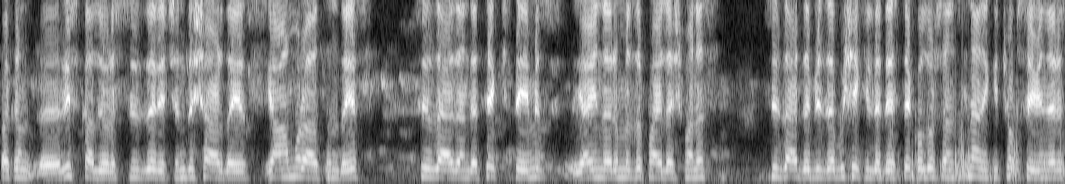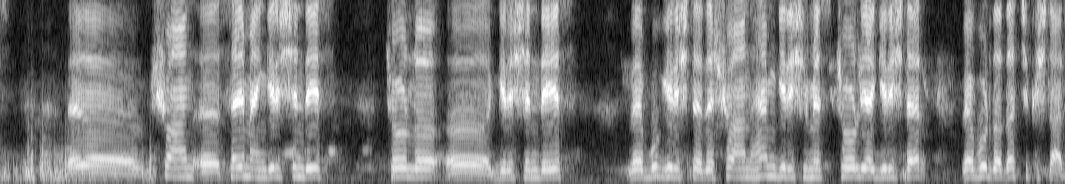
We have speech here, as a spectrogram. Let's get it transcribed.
Bakın e, risk alıyoruz sizler için. Dışarıdayız, yağmur altındayız. Sizlerden de tek isteğimiz yayınlarımızı paylaşmanız. Sizler de bize bu şekilde destek olursanız inanın ki çok seviniriz. Ee, şu an e, Seymen girişindeyiz. Çorlu e, girişindeyiz. Ve bu girişte de şu an hem girişimiz Çorlu'ya girişler ve burada da çıkışlar.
